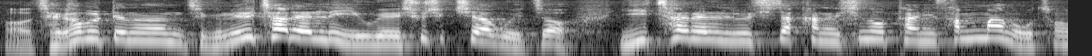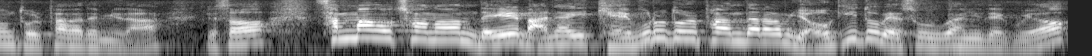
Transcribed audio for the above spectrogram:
어, 제가 볼 때는 지금 1차 랠리 이후에 휴식 취하고 있죠. 2차 랠리를 시작하는 신호탄이 3만 5천 원 돌파가 됩니다. 그래서 3만 5천 원 내일 만약에 갭으로 돌파한다라고 하면 여기도 매수 구간이 되고요.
